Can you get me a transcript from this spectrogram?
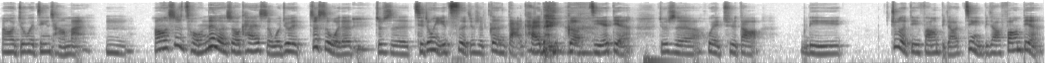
然后就会经常买。嗯。然后是从那个时候开始，我觉得这是我的就是其中一次就是更打开的一个 节点，就是会去到离住的地方比较近、比较方便，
